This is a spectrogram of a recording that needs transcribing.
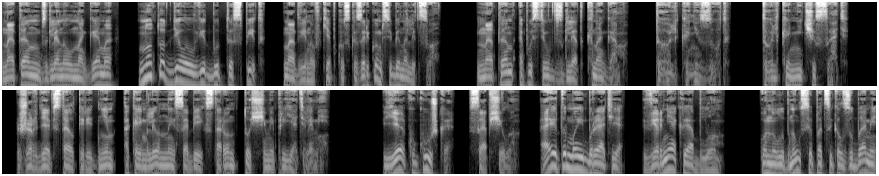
Натан взглянул на Гэма, но тот делал вид, будто спит, надвинув кепку с козырьком себе на лицо. Натан опустил взгляд к ногам. «Только не зуд, только не чесать». Жердяй встал перед ним, окаймленный с обеих сторон тощими приятелями. «Я кукушка», — сообщил он. «А это мои братья, Верняк и Облом». Он улыбнулся, поцикал зубами,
